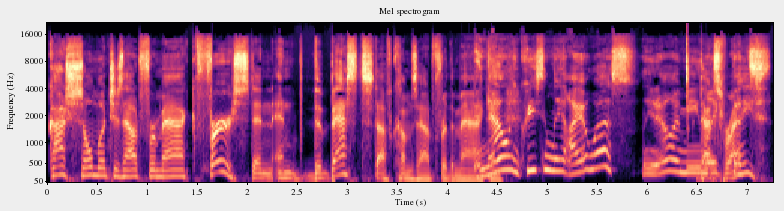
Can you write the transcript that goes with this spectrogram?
gosh, so much is out for Mac first, and and the best stuff comes out for the Mac. And now and, increasingly iOS. You know, I mean, that's like, right. That's,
